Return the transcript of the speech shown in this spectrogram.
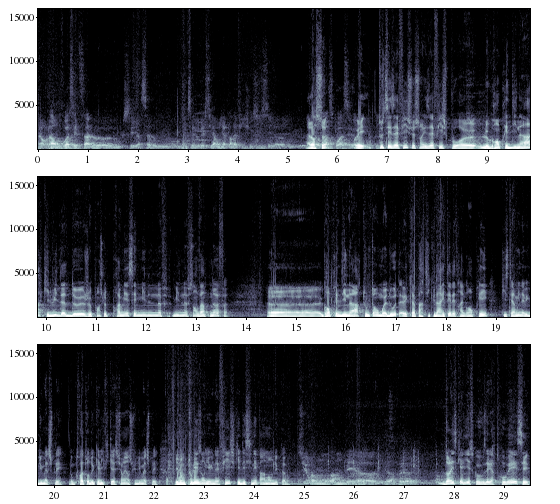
Alors là, on voit cette salle, euh, donc c'est la salle où on accède au vestiaire, mais il y a plein d'affiches aussi. Euh, Alors, oui, toutes ces affiches, ce sont les affiches pour euh, le Grand Prix de Dinard, qui lui date de, je pense, le premier c'est 1929. Euh, Grand Prix de Dinard, tout le temps au mois d'août, avec la particularité d'être un Grand Prix qui se termine avec du match play. Donc trois tours de qualification et ensuite du match play. Et donc tous les ans, il y a une affiche qui est dessinée par un membre du club. Dans l'escalier, ce que vous allez retrouver, c'est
